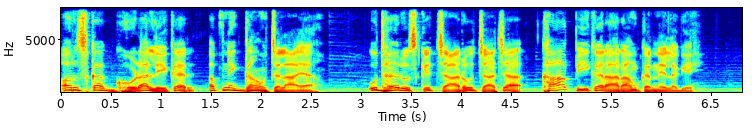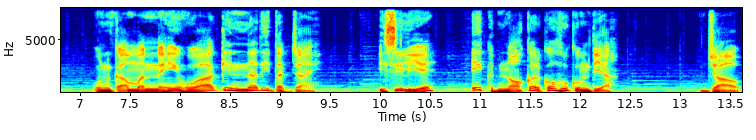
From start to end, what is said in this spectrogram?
और उसका घोड़ा लेकर अपने गाँव चला आया उधर उसके चारों चाचा खा पीकर आराम करने लगे उनका मन नहीं हुआ कि नदी तक जाएँ। इसीलिए एक नौकर को हुक्म दिया। जाओ,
